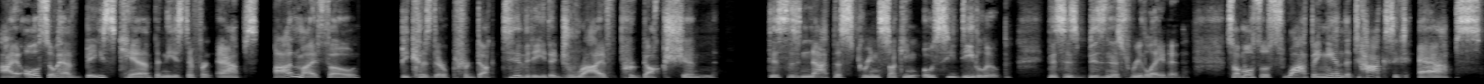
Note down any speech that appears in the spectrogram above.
I also have Basecamp and these different apps on my phone because their productivity, they drive production. This is not the screen sucking OCD loop. This is business related. So I'm also swapping in the toxic apps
